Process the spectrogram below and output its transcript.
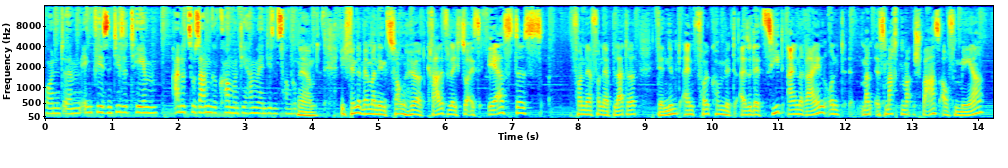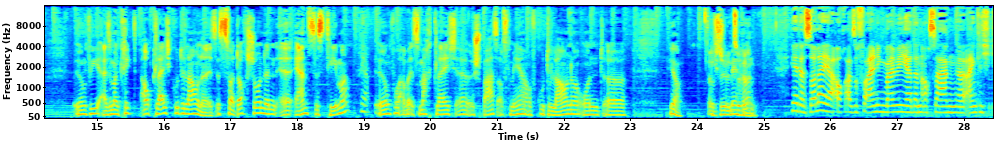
Und ähm, irgendwie sind diese Themen alle zusammengekommen und die haben wir in diesen Song gebracht. Ja. Ich finde, wenn man den Song hört, gerade vielleicht so als erstes von der von der Platte, der nimmt einen vollkommen mit. Also der zieht einen rein und man es macht Spaß auf mehr irgendwie. Also man kriegt auch gleich gute Laune. Es ist zwar doch schon ein äh, ernstes Thema ja. irgendwo, aber es macht gleich äh, Spaß auf mehr, auf gute Laune und äh, ja, das ist schön zu hören. Ja, das soll er ja auch, also vor allen Dingen, weil wir ja dann auch sagen, äh, eigentlich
